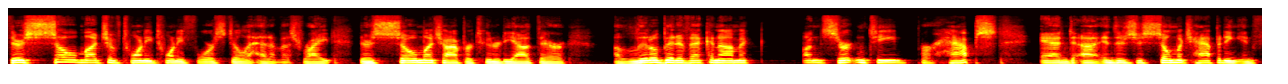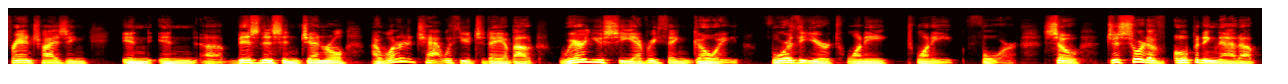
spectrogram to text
there's so much of 2024 still ahead of us, right? There's so much opportunity out there, a little bit of economic uncertainty, perhaps, and uh, and there's just so much happening in franchising in in uh, business in general. I wanted to chat with you today about where you see everything going for the year 2024. So just sort of opening that up,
